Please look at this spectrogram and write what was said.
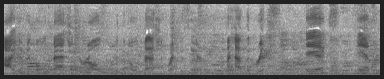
I am an old-fashioned girl with an old-fashioned breakfast here. I have the grits, eggs, and some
